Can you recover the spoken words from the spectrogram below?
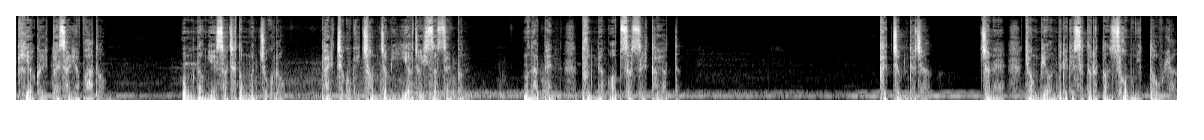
기억을 되살려 봐도 웅덩이에서 자동문 쪽으로 발자국이 점점 이어져 있었을 뿐 문 앞엔 분명 없었을 터였다. 그쯤 되자 전에 경비원들에게서 들었던 소문이 떠올라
